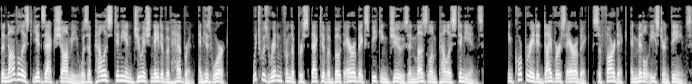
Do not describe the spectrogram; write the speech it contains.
The novelist Yitzhak Shami was a Palestinian Jewish native of Hebron, and his work—which was written from the perspective of both Arabic-speaking Jews and Muslim Palestinians—incorporated diverse Arabic, Sephardic, and Middle Eastern themes.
